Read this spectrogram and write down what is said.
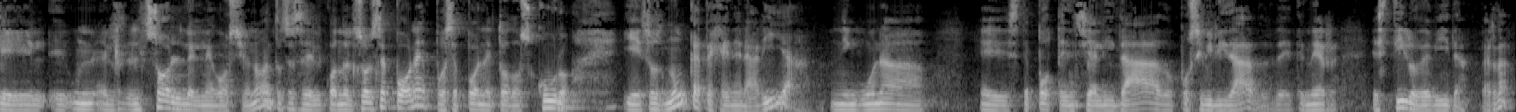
que el, sol del negocio, ¿no? Entonces, cuando el sol se pone, pues se pone todo oscuro y eso nunca te generaría ninguna este, potencialidad o posibilidad de tener estilo de vida, ¿verdad?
